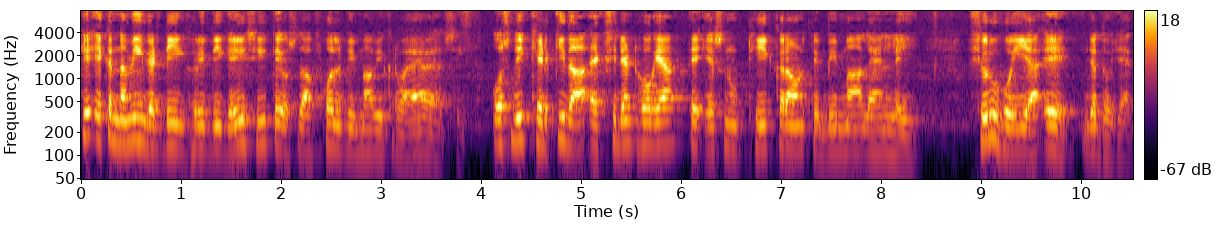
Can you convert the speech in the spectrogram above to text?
ਕਿ ਇੱਕ ਨਵੀਂ ਗੱਡੀ ਖਰੀਦੀ ਗਈ ਸੀ ਤੇ ਉਸ ਦਾ ਫੁੱਲ ਬੀਮਾ ਵੀ ਕਰਵਾਇਆ ਹੋਇਆ ਸੀ। ਉਸ ਦੀ ਖਿੜਕੀ ਦਾ ਐਕਸੀਡੈਂਟ ਹੋ ਗਿਆ ਤੇ ਇਸ ਨੂੰ ਠੀਕ ਕਰਾਉਣ ਤੇ ਬੀਮਾ ਲੈਣ ਲਈ ਸ਼ੁਰੂ ਹੋਈ ਆ ਇਹ ਜਦੋਜਹਿਦ।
